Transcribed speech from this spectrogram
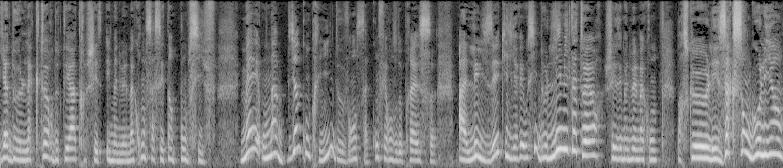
Il y a de l'acteur de théâtre chez Emmanuel Macron, ça c'est un poncif. Mais on a bien compris devant sa conférence de presse à l'Élysée qu'il y avait aussi de l'imitateur chez Emmanuel Macron. Parce que les accents gauliens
